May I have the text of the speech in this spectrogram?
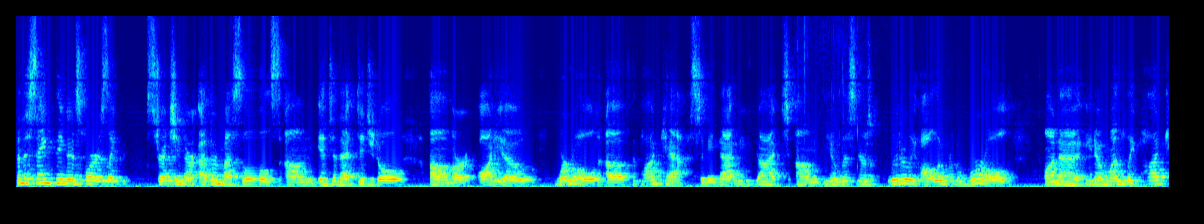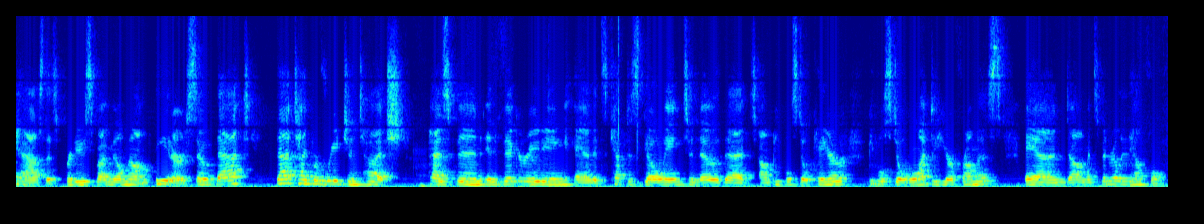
And the same thing as far as like stretching our other muscles um, into that digital um, or audio world of the podcast. I mean that we've got um, you know listeners literally all over the world on a you know monthly podcast that's produced by Mill Mountain Theater. So that that type of reach and touch has been invigorating and it's kept us going to know that um, people still care, people still want to hear from us, and um, it's been really helpful.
